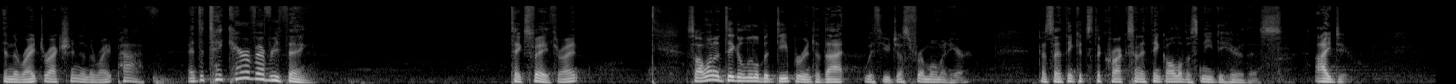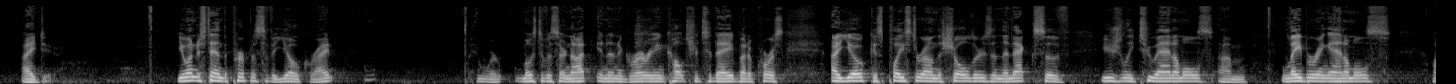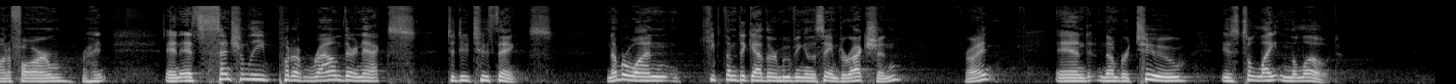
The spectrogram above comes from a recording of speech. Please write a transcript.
in the right direction, in the right path, and to take care of everything. Takes faith, right? So I want to dig a little bit deeper into that with you just for a moment here, because I think it's the crux, and I think all of us need to hear this. I do. I do. You understand the purpose of a yoke, right? And most of us are not in an agrarian culture today, but of course, a yoke is placed around the shoulders and the necks of usually two animals, um, laboring animals on a farm, right? And it's essentially put around their necks to do two things Number one, keep them together moving in the same direction, right? And number two is to lighten the load,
